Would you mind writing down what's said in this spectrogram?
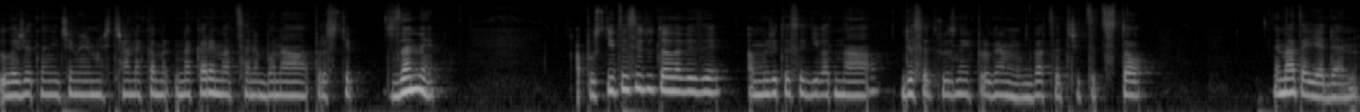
ležet na něčem jiném než třeba na, kam- na karimace nebo na prostě zemi. A pustíte si tu televizi a můžete se dívat na 10 různých programů, 20, 30, 100. Nemáte jeden.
